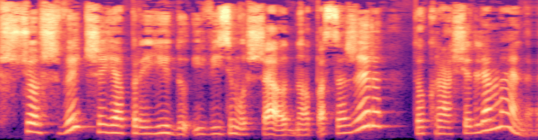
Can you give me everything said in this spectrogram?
Що швидше я приїду і візьму ще одного пасажира, то краще для мене.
